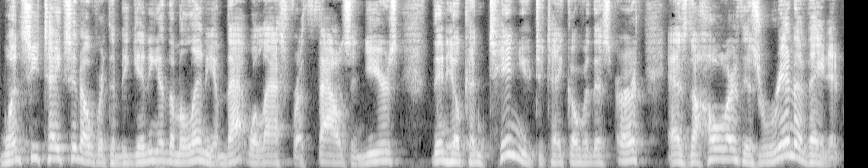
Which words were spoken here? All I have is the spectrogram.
Once he takes it over at the beginning of the millennium, that will last for a thousand years. Then he'll continue to take over this earth as the whole earth is renovated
